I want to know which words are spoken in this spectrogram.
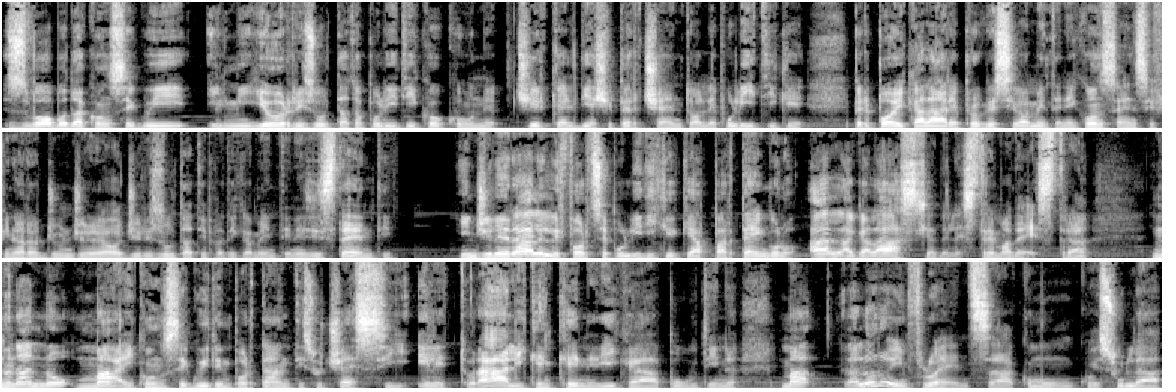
Svoboda conseguì il miglior risultato politico con circa il 10% alle politiche, per poi calare progressivamente nei consensi fino a raggiungere oggi risultati praticamente inesistenti. In generale le forze politiche che appartengono alla galassia dell'estrema destra non hanno mai conseguito importanti successi elettorali, che, che ne dica Putin, ma la loro influenza comunque sulla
